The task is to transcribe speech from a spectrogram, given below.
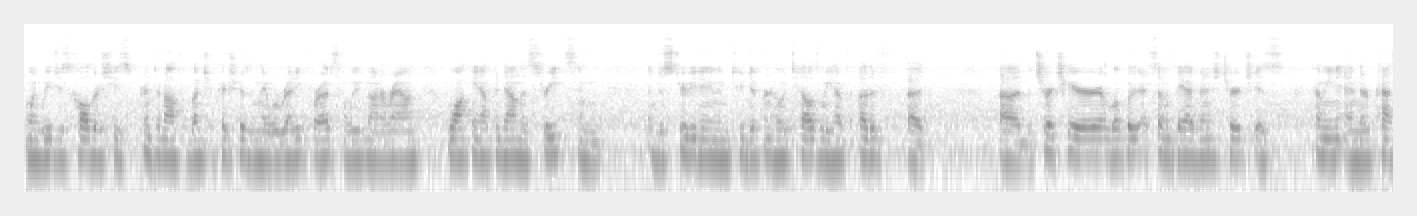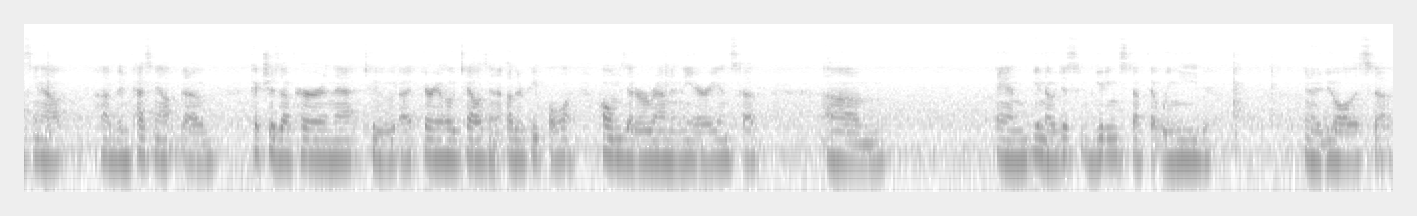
When we just called her, she's printed off a bunch of pictures and they were ready for us. And we've gone around walking up and down the streets and, and distributing them to different hotels. We have other uh, uh, the church here, local Seventh Day Adventist Church, is coming and they're passing out, uh, been passing out uh, pictures of her and that to uh, area hotels and other people, homes that are around in the area and stuff. Um, and you know, just getting stuff that we need, you know, to do all this stuff.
